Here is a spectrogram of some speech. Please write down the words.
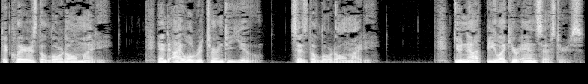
declares the lord almighty and i will return to you says the lord almighty do not be like your ancestors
